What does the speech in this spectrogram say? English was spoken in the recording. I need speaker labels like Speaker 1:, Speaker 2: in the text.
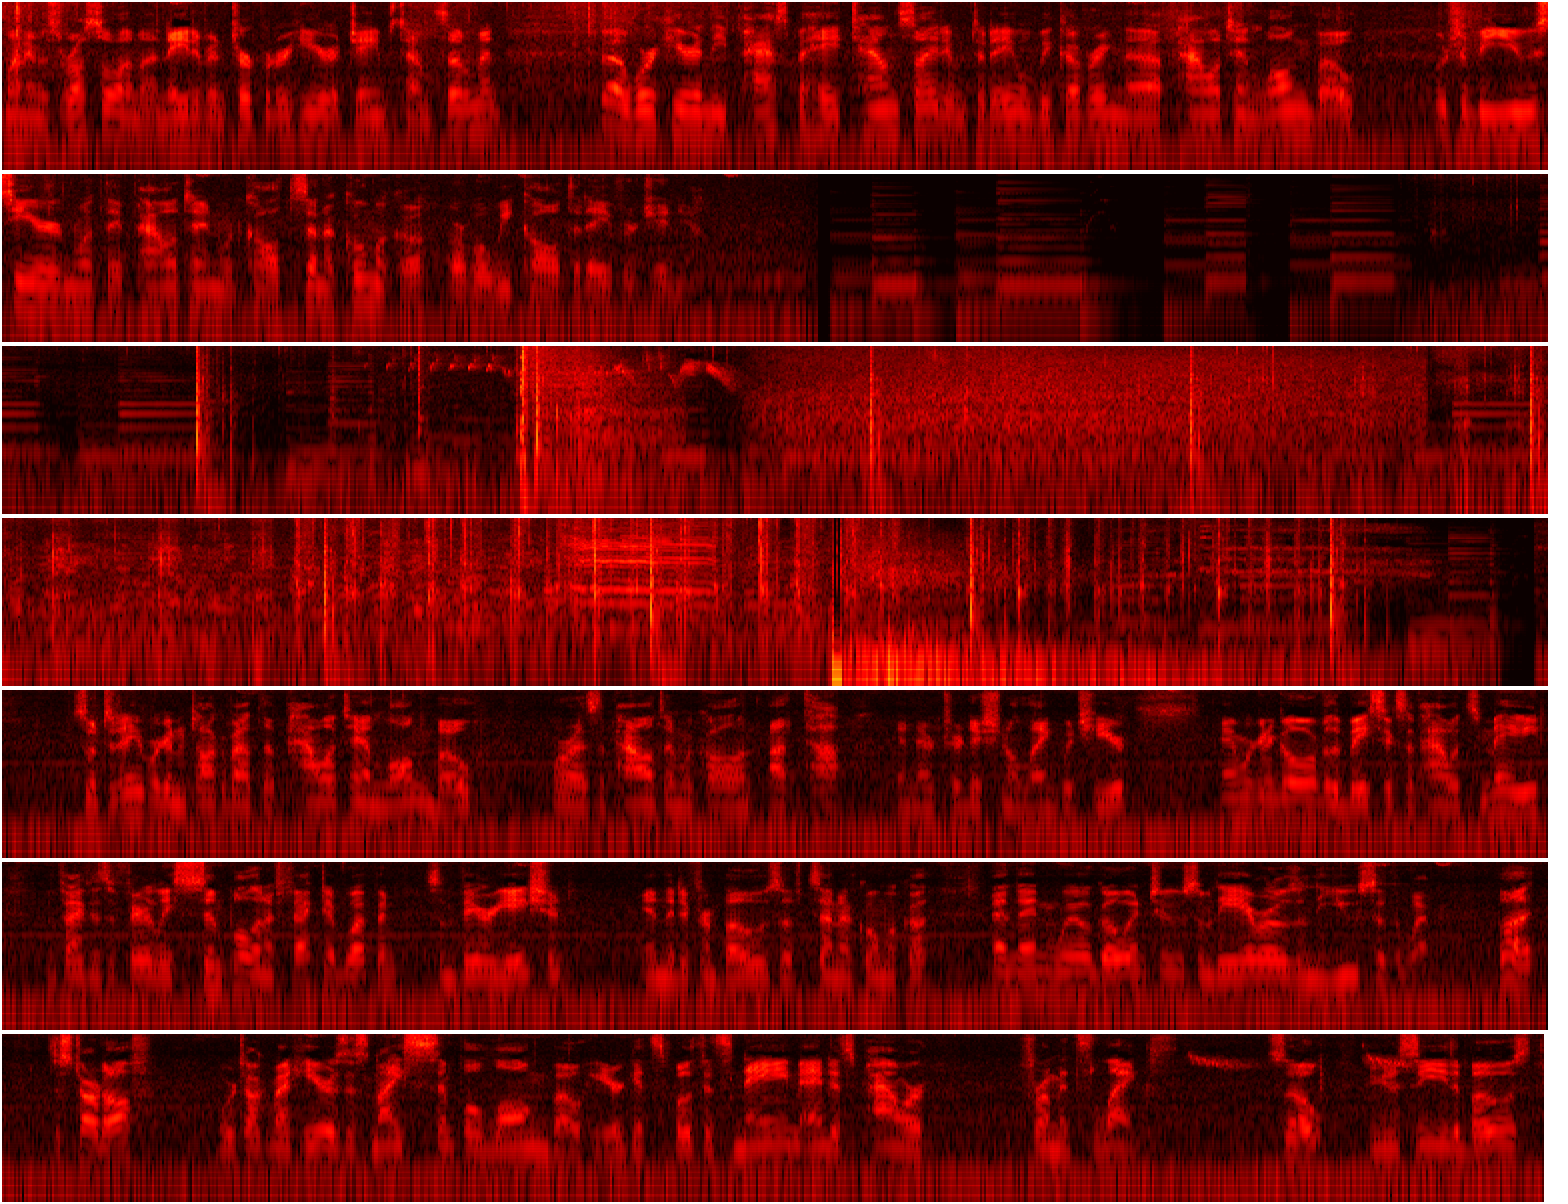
Speaker 1: My name is Russell. I'm a native interpreter here at Jamestown Settlement. I work here in the Paspahegh town site and today we'll be covering the Powhatan longbow which would be used here in what the Powhatan would call Tsenacomoco or what we call today Virginia. So today we're going to talk about the Powhatan longbow, or as the Powhatan would call it, a atap in their traditional language here. And we're going to go over the basics of how it's made, the fact it's a fairly simple and effective weapon, some variation in the different bows of Tsenacomoco, and then we'll go into some of the arrows and the use of the weapon. But to start off, what we're talking about here is this nice simple longbow here. It gets both its name and its power from its length. So you're going to see the bows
